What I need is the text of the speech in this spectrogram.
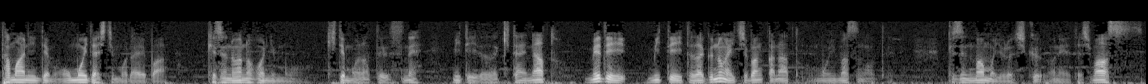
たまにでも思い出してもらえば、気仙沼の方にも来てもらってですね、見ていただきたいなと。目で見ていただくのが一番かなと思いますので、気仙沼もよろしくお願いいたします。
